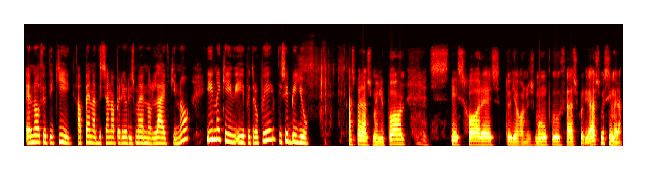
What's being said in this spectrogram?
Ενώ θετική απέναντι σε ένα περιορισμένο live κοινό είναι και η Επιτροπή της EBU. Ας περάσουμε λοιπόν στις χώρες του διαγωνισμού που θα σχολιάσουμε σήμερα.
